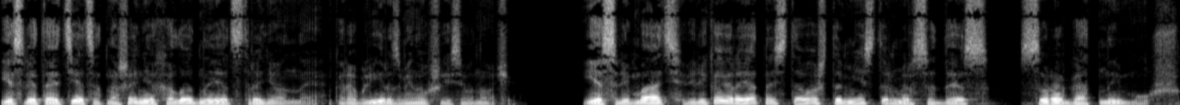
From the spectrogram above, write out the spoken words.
Если это отец, отношения холодные и отстраненные, корабли, разминувшиеся в ночи. Если мать, велика вероятность того, что мистер Мерседес — суррогатный муж.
